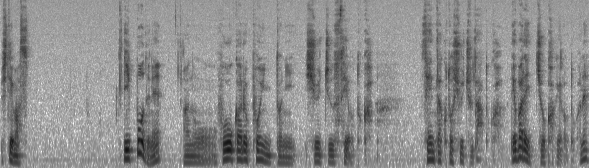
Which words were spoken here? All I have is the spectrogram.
してます。一方でね、あの、フォーカルポイントに集中せよとか、選択と集中だとか、レバレッジをかけろとかね、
